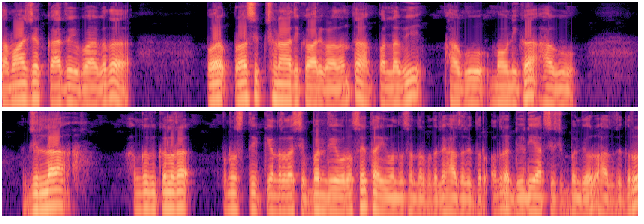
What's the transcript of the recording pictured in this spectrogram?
ಸಮಾಜ ಕಾರ್ಯ ವಿಭಾಗದ ಪ ಪ್ರಶಿಕ್ಷಣಾಧಿಕಾರಿಗಳಾದಂಥ ಪಲ್ಲವಿ ಹಾಗೂ ಮೌನಿಕಾ ಹಾಗೂ ಜಿಲ್ಲಾ ಅಂಗವಿಕಲರ ಪುನರ್ವಸತಿ ಕೇಂದ್ರದ ಸಿಬ್ಬಂದಿಯವರು ಸಹಿತ ಈ ಒಂದು ಸಂದರ್ಭದಲ್ಲಿ ಹಾಜರಿದ್ದರು. ಅಂದರೆ ಡಿ ಡಿ ಆರ್ ಸಿ ಸಿಬ್ಬಂದಿಯವರು ಹಾಜರಿದ್ದರು.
